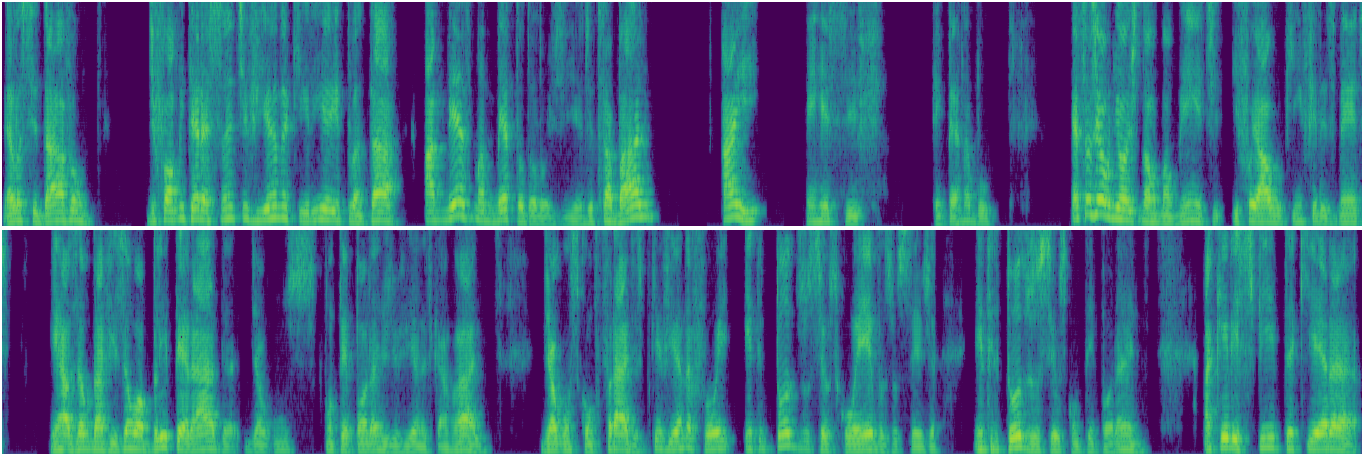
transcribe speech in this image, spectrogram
elas se davam de forma interessante, Viana queria implantar a mesma metodologia de trabalho aí em Recife, em Pernambuco. Essas reuniões normalmente, e foi algo que infelizmente em razão da visão obliterada de alguns contemporâneos de Viana de Carvalho, de alguns confrades, porque Viana foi, entre todos os seus coevos, ou seja, entre todos os seus contemporâneos, aquele espírita que era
